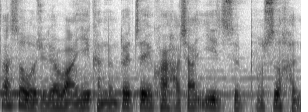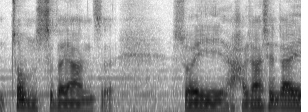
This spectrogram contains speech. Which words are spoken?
但是我觉得网易可能对这一块好像一直不是很重视的样子，所以好像现在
